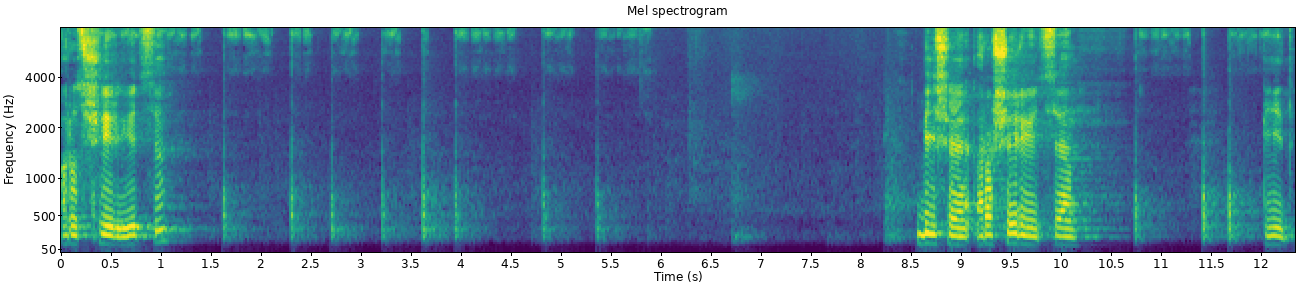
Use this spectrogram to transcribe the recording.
розширюється. Більше розширюється під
